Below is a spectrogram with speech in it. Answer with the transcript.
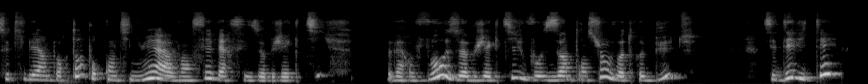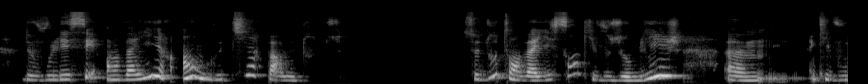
Ce qu'il est important pour continuer à avancer vers ses objectifs, vers vos objectifs, vos intentions, votre but, c'est d'éviter de vous laisser envahir, engloutir par le doute. Ce doute envahissant qui vous oblige, euh, qui vous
